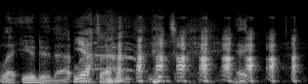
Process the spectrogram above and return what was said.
let you do that. Yeah. But, um,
